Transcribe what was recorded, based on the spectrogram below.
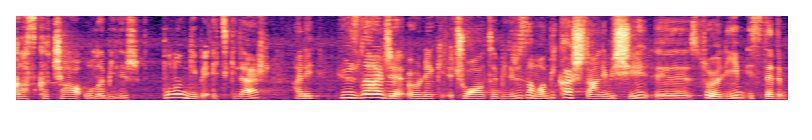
gaz kaçağı olabilir. Bunun gibi etkiler hani yüzlerce örnek çoğaltabiliriz ama birkaç tane bir şey e, söyleyeyim istedim.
